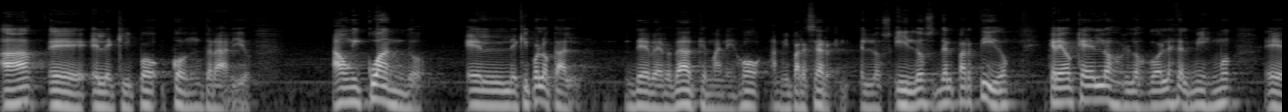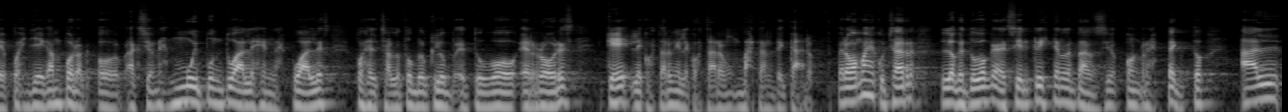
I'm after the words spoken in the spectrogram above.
a eh, el equipo contrario. Aun y cuando el equipo local de verdad que manejó, a mi parecer, los hilos del partido, creo que los, los goles del mismo eh, pues llegan por acciones muy puntuales en las cuales pues el Charlotte Football Club eh, tuvo errores que le costaron y le costaron bastante caro. Pero vamos a escuchar lo que tuvo que decir Cristian Latancio con respecto al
